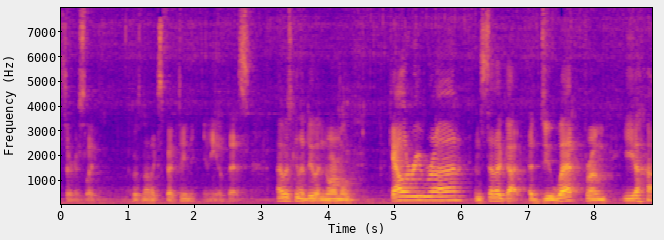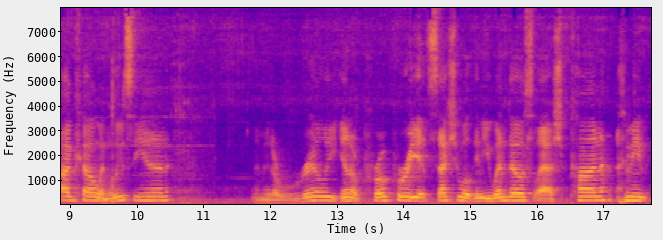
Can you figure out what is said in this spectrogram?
Seriously, I was not expecting any of this. I was going to do a normal gallery run. Instead, I got a duet from Inigo and Lucien. Made a really inappropriate sexual innuendo slash pun. I mean,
